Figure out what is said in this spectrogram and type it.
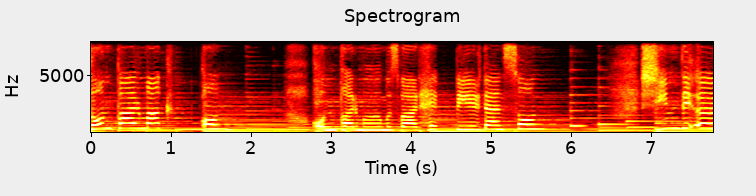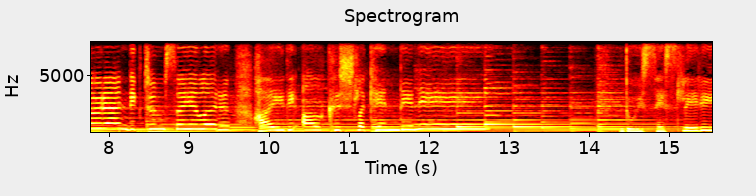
Son parmak on. On parmağımız var hep son Şimdi öğrendik tüm sayıları. Haydi alkışla kendini. Duy sesleri.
